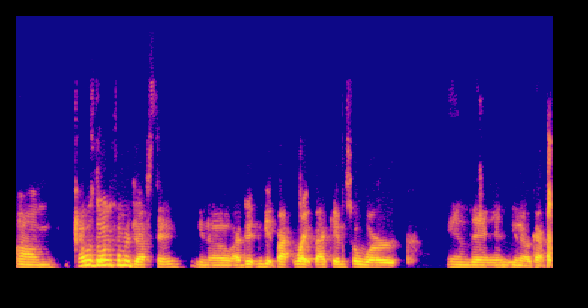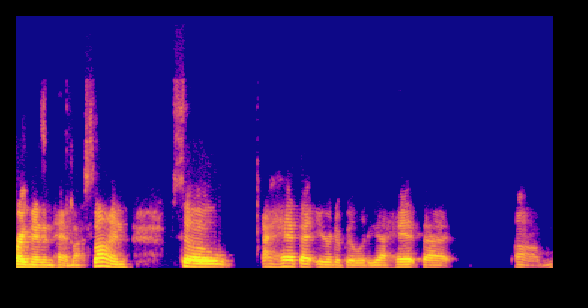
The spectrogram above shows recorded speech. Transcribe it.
um, I was doing some adjusting. You know, I didn't get back right back into work and then you know got pregnant and had my son. So i had that irritability. I had that um,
